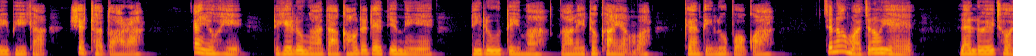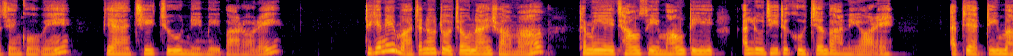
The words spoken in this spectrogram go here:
လေးဘေးကရှက်ထွက်သွားတာ။အဲ့ရောဟေ့တကယ်လို့ငါသာခေါင်းတက်တက်ပြစ်မိရင်ဒီလူသေးမှာငါလည်းဒုက္ခရောက်မှာကန်တီလို့ပေါ့ကွာ။ကျွန်တော်မှကျွန်တော်ရဲ့ လက်လွဲချော်ခြင်းကိုပင် ပြန်ချီကျူးနေမိပါတော့တယ်။ဒီကနေ့မှကျွန်တော်တို့ကြုံတိုင်းရွာမှာထမရေချောင်းစီမောင်းတီအလူကြီးတစ်ခုကျင်းပနေရတယ်။အပြက်တီးမှ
